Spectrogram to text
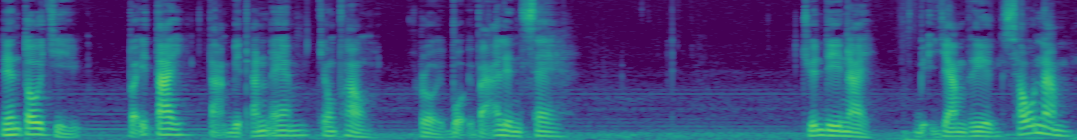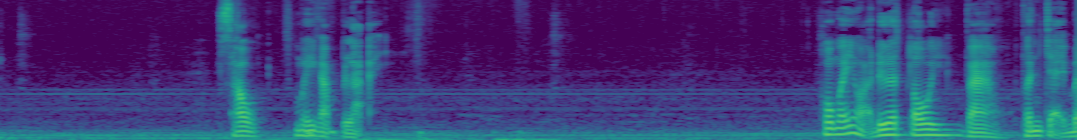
Nên tôi chỉ vẫy tay tạm biệt anh em trong phòng rồi vội vã lên xe. Chuyến đi này bị giam riêng 6 năm. Sau mới gặp lại. Hôm ấy họ đưa tôi vào phân chạy B.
